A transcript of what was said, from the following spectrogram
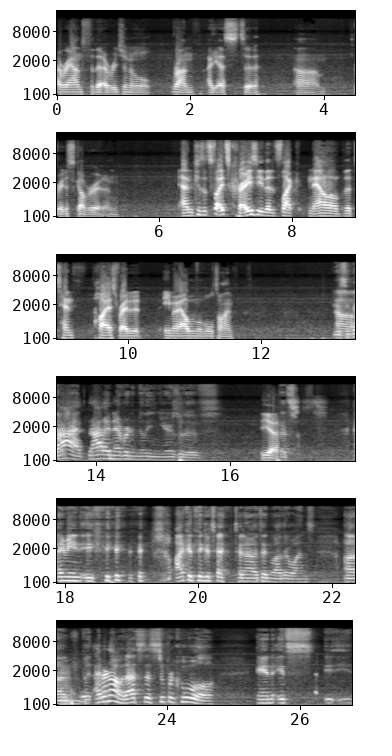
around for the original run, I guess, to um, rediscover it and and because it's it's crazy that it's like now the tenth highest rated emo album of all time. you see Oh. that that i never in a million years would have Yeah, that's i mean i could think of 10, 10 out of 10 other ones. Um, but i don't know. That's that's super cool. And it's it, it,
